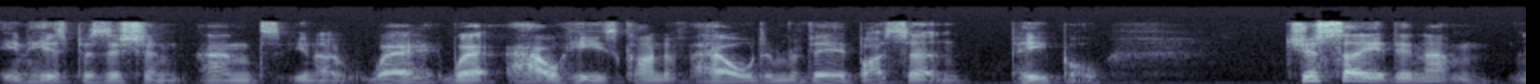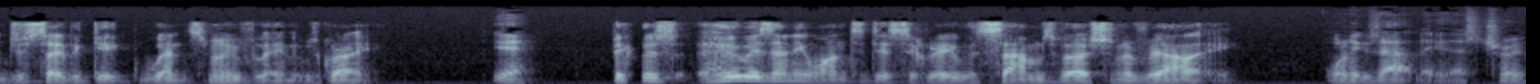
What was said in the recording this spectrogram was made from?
in his position and you know where where how he's kind of held and revered by certain people just say it didn't happen, and just say the gig went smoothly and it was great. Yeah. Because who is anyone to disagree with Sam's version of reality? Well, exactly. That's true.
